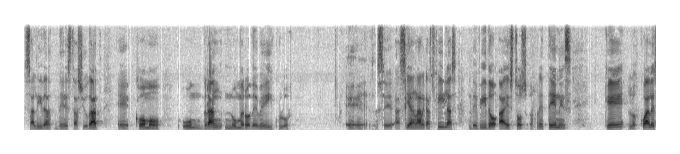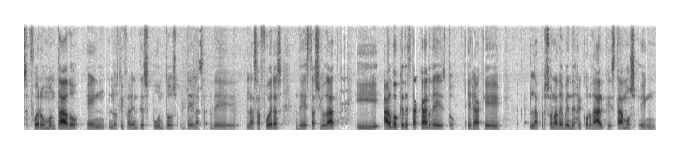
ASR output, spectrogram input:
salidas de esta ciudad eh, como un gran número de vehículos eh, se hacían largas filas debido a estos retenes que los cuales fueron montados en los diferentes puntos de las, de las afueras de esta ciudad. Y algo que destacar de esto era que las personas deben de recordar que estamos en,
